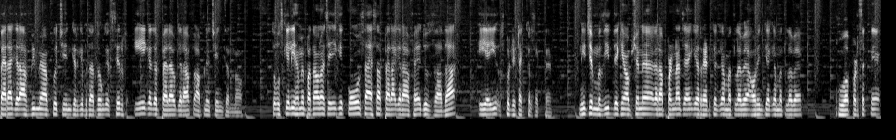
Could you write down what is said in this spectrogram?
पैराग्राफ भी मैं आपको चेंज करके बताता हूँ कि सिर्फ़ एक अगर पैराग्राफ आपने चेंज करना हो। तो उसके लिए हमें पता होना चाहिए कि कौन सा ऐसा पैराग्राफ है जो ज़्यादा एआई उसको डिटेक्ट कर सकता है। नीचे मज़ीद देखें ऑप्शन है, अगर आप पढ़ना चाहेंगे रेड का क्या मतलब है ऑरेंज का क्या मतलब है, वो आप पढ़ सकते हैं।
